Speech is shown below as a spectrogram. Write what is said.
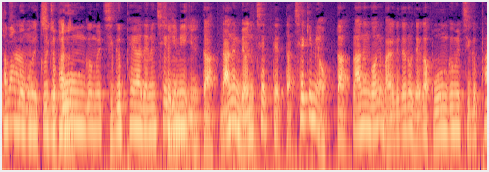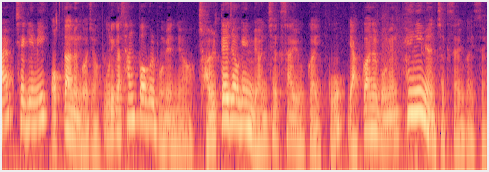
사망보험을 그렇죠. 지급하는 보험금을 지급해야 되는 책임이 책임, 예. 있다. 나는 면책됐다. 책임이 없다라는 거는 말 그대로 내가 보험금을 지급할 책임이 없다는 거죠. 우리가 상법을 보면요. 절대적인 면책 사유가 있고 약관을 보면 행위 면책 사유가 있어요.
